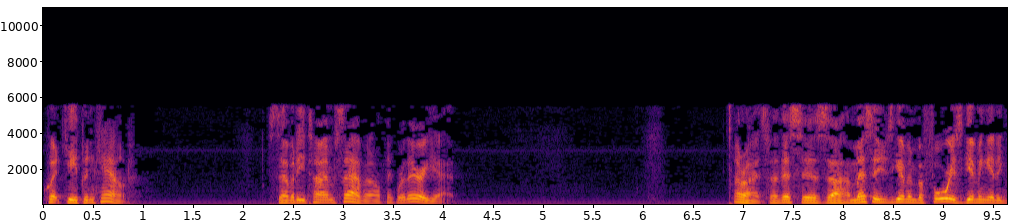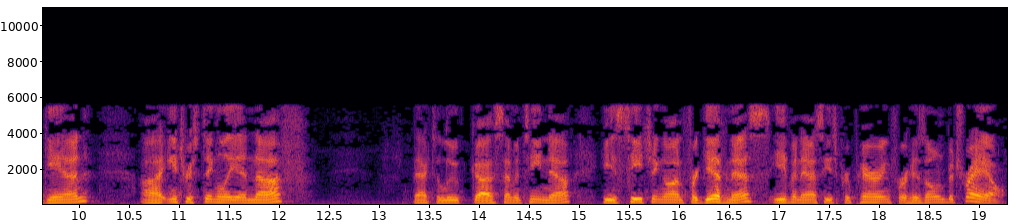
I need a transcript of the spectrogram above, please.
quit keeping count. 70 times 7. I don't think we're there yet. All right, so this is uh, a message he's given before. He's giving it again. Uh, interestingly enough, back to Luke uh, 17 now, he's teaching on forgiveness even as he's preparing for his own betrayal.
